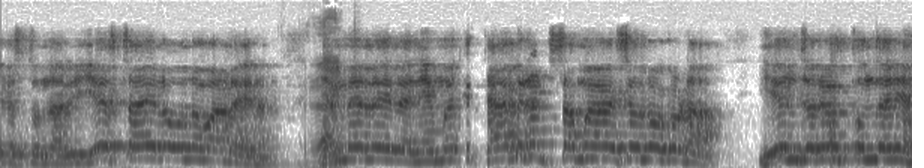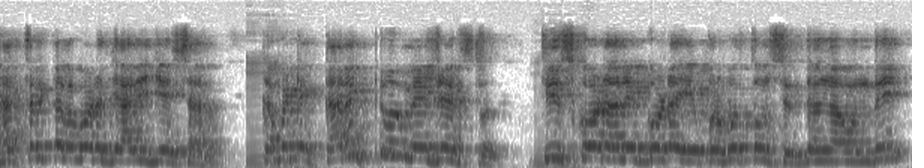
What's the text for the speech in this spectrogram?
చేస్తున్నారు. ఏ స్థాయిలో ఉన్న వాళ్ళైనా Right. ఎమ్మెల్యేలని ఈ మధ్య కేబినెట్ సమావేశంలో కూడా ఏం జరుగుతుందని హెచ్చరికలు కూడా జారీ చేశారు. కాబట్టి కరెక్టివ్ మెజర్స్ తీసుకోవడానికి కూడా ఈ ప్రభుత్వం సిద్ధంగా ఉంది.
